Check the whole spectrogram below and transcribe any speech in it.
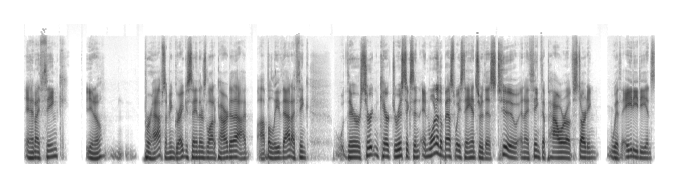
and I think, you know, perhaps, I mean, Greg is saying there's a lot of power to that. I, I believe that. I think there are certain characteristics, and, and one of the best ways to answer this too, and I think the power of starting with ADD and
